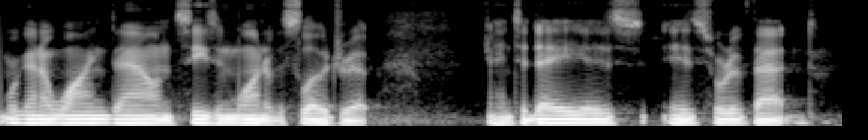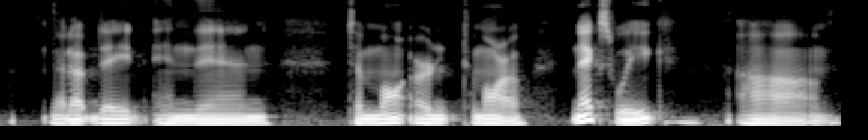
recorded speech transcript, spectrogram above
we're gonna wind down season one of the Slow Drip. And today is is sort of that that update, and then tomorrow or tomorrow next week, um,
